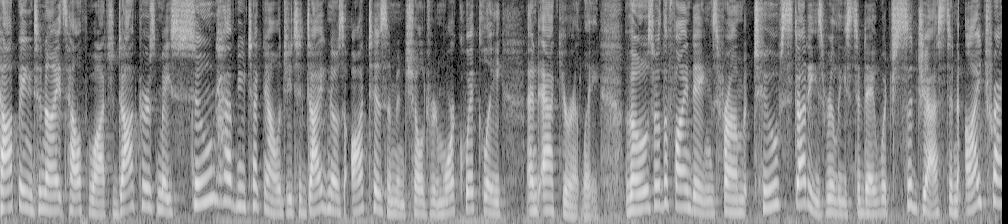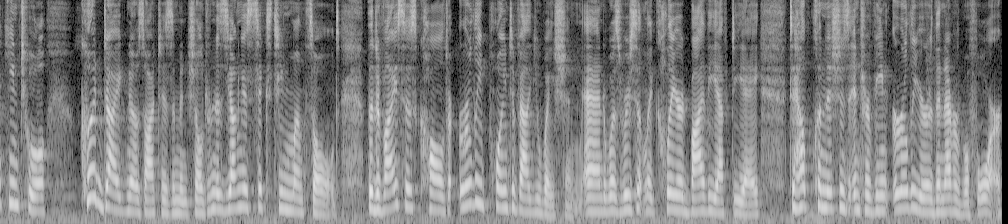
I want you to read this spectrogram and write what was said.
Topping tonight's Health Watch, doctors may soon have new technology to diagnose autism in children more quickly and accurately. Those are the findings from two studies released today, which suggest an eye tracking tool could diagnose autism in children as young as 16 months old. The device is called EarliPoint Evaluation and was recently cleared by the FDA to help clinicians intervene earlier than ever before.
